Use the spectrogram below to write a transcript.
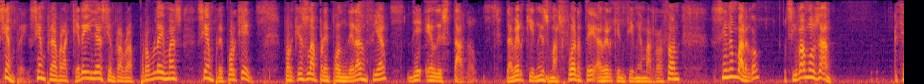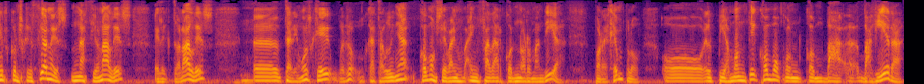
siempre, siempre habrá querellas, siempre habrá problemas, siempre, ¿por qué? Porque es la preponderancia del Estado, de a ver quién es más fuerte, a ver quién tiene más razón, sin embargo, si vamos a circunscripciones nacionales, electorales, eh, tenemos que, bueno, Cataluña, ¿cómo se va a enfadar con Normandía? por ejemplo, o el Piamonte como con, con Baviera.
